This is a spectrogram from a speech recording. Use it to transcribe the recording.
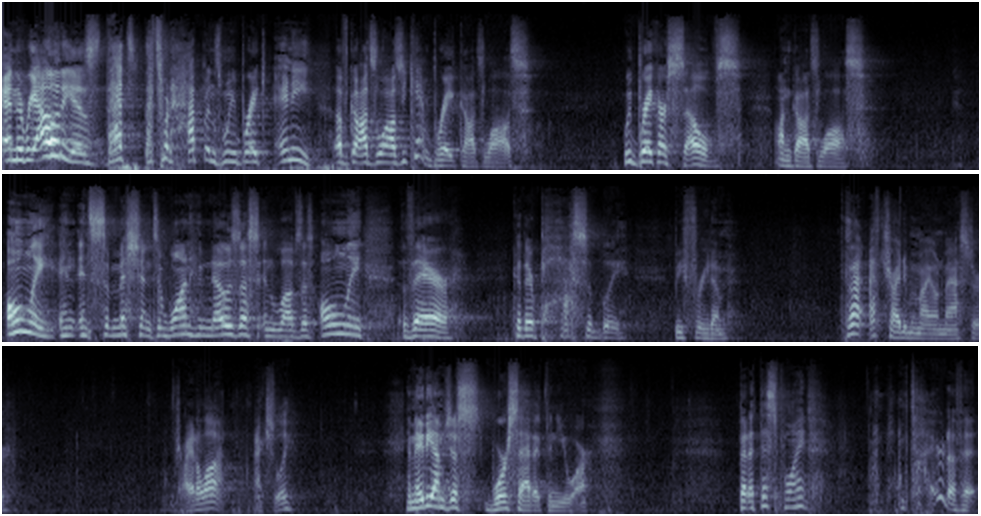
And the reality is, that's, that's what happens when we break any of God's laws. You can't break God's laws. We break ourselves on God's laws. Only in, in submission to one who knows us and loves us, only there could there possibly be freedom. Because I've tried to be my own master. I've tried a lot, actually. And maybe I'm just worse at it than you are. But at this point, I'm, I'm tired of it.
